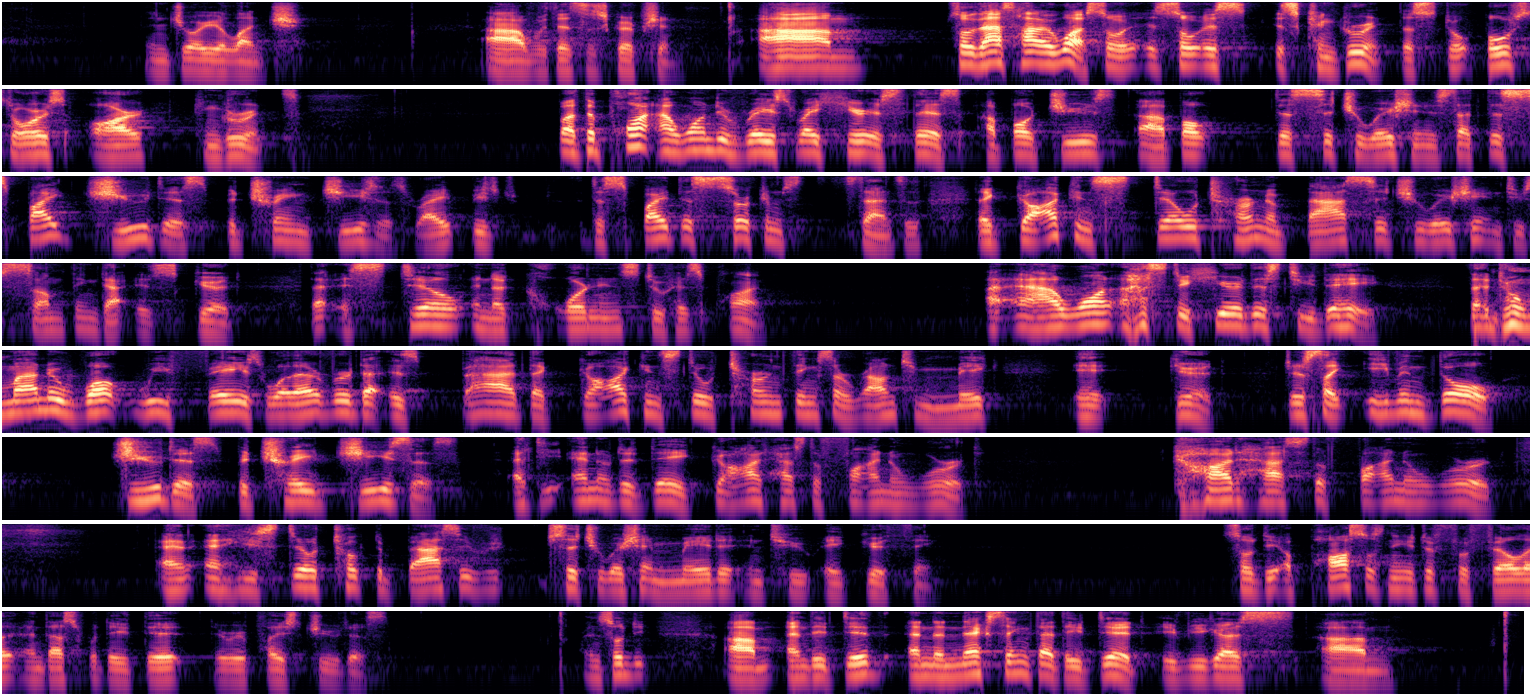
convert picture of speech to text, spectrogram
Enjoy your lunch uh, with this description. Um, so that's how it was. So, it's, so it's, it's congruent. The sto- both stories are congruent. But the point I want to raise right here is this about Jews, uh, about this situation is that despite Judas betraying Jesus, right, be- despite the circumstances, that God can still turn a bad situation into something that is good, that is still in accordance to his plan. And I want us to hear this today that no matter what we face, whatever that is bad, that God can still turn things around to make it good. Just like even though Judas betrayed Jesus, at the end of the day, God has the final word. God has the final word. And, and he still took the bad situation and made it into a good thing. So the apostles needed to fulfill it, and that's what they did. They replaced Judas. And so, the, um, and they did, and the next thing that they did, if you guys um,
